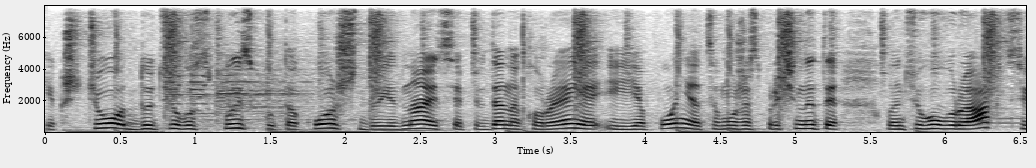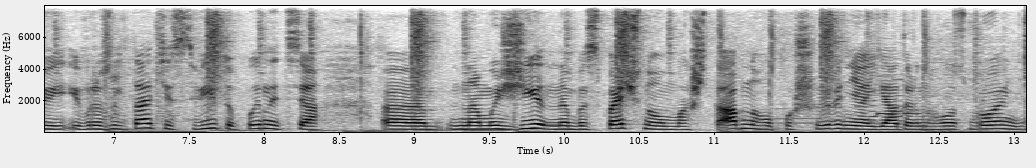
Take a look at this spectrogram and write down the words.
Якщо до цього списку також доєднаються Південна Корея і Японія, це може спричинити ланцюгову реакцію, і в результаті світ опиниться е, на межі небезпечного масштабного поширення ядерного озброєння.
